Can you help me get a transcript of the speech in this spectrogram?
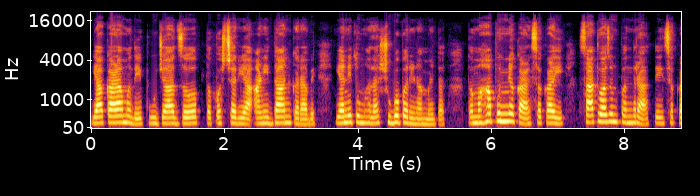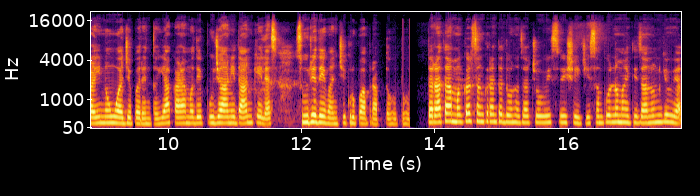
या काळामध्ये पूजा जप तपश्चर्या आणि दान करावे याने तुम्हाला शुभ परिणाम मिळतात. तर महापुण्य काळ सकाळी सात वाजून पंधरा ते सकाळी नऊ वाजेपर्यंत या काळामध्ये पूजा आणि दान केल्यास सूर्यदेवांची कृपा प्राप्त होते. तर आता मकर संक्रांत दोन हजार चोवीस विषयीची संपूर्ण माहिती जाणून घेऊयात.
